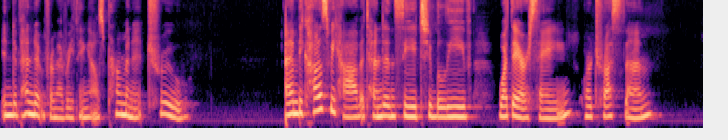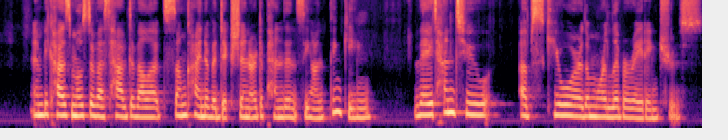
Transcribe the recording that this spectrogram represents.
independent from everything else, permanent, true. And because we have a tendency to believe what they are saying or trust them, and because most of us have developed some kind of addiction or dependency on thinking, they tend to obscure the more liberating truths.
